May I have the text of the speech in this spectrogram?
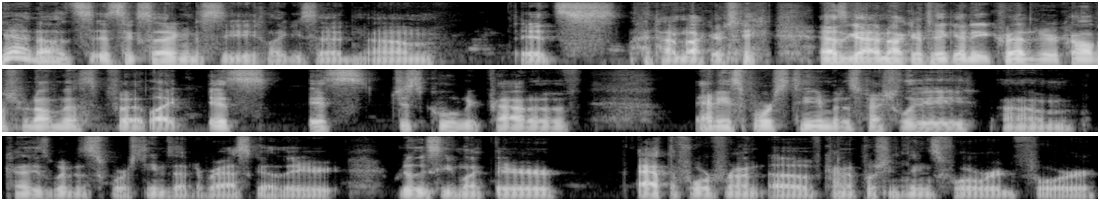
Yeah, no, it's it's exciting to see, like you said. Um it's I'm not gonna take as a guy, I'm not gonna take any credit or accomplishment on this, but like it's it's just cool to be proud of any sports team, but especially um kind of these women's sports teams at Nebraska. They really seem like they're at the forefront of kind of pushing things forward for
